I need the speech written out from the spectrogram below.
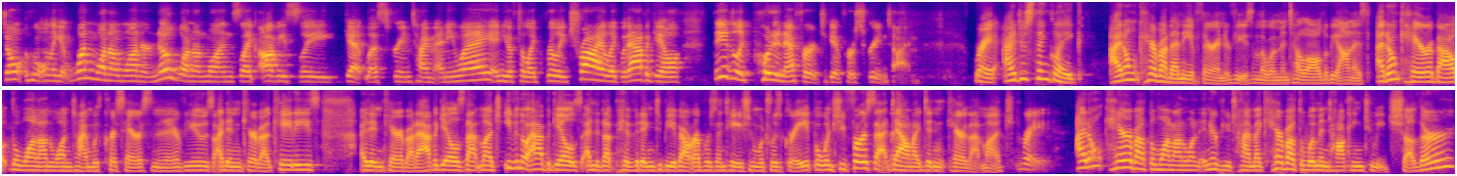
don't who only get one one-on-one or no one-on-ones like obviously get less screen time anyway and you have to like really try like with abigail they had to like put an effort to give her screen time Right. I just think like I don't care about any of their interviews in the Women Tell All, to be honest. I don't care about the one-on-one time with Chris Harrison interviews. I didn't care about Katie's. I didn't care about Abigail's that much, even though Abigail's ended up pivoting to be about representation, which was great. But when she first sat Right. down, I didn't care that much. right I don't care about the one-on-one interview time. I care about the women talking to each other,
